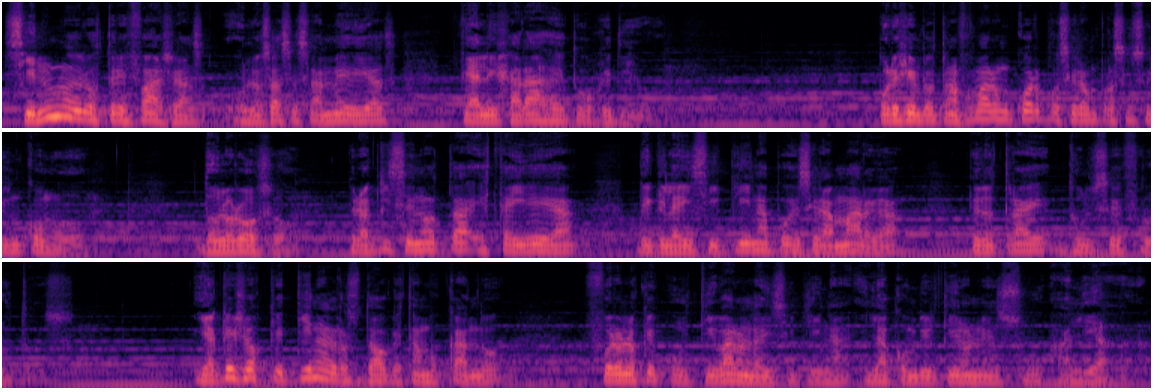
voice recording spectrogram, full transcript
Si en uno de los tres fallas o los haces a medias, te alejarás de tu objetivo. Por ejemplo, transformar un cuerpo será un proceso incómodo, doloroso, pero aquí se nota esta idea de que la disciplina puede ser amarga, pero trae dulces frutos. Y aquellos que tienen el resultado que están buscando fueron los que cultivaron la disciplina y la convirtieron en su aliada.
